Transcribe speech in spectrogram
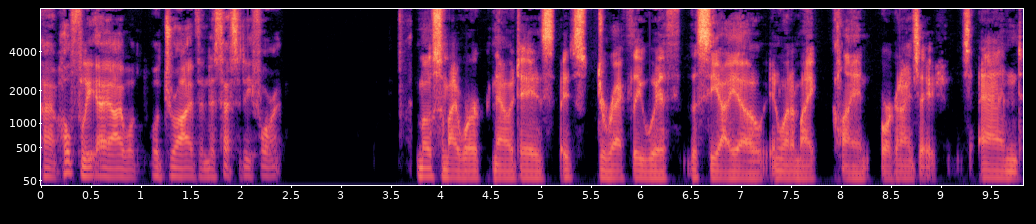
uh, hopefully AI will, will drive the necessity for it. Most of my work nowadays is directly with the CIO in one of my client organizations. And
